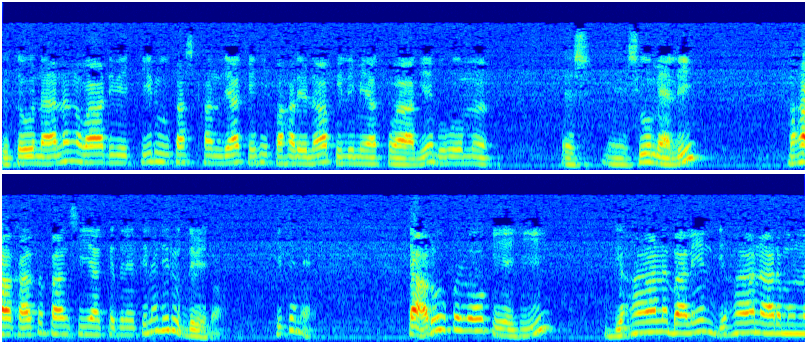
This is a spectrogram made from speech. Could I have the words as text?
යුත වුණා නම් වාඩි වෙච්ච රූපස්කන්ධයක් එහි පහළ වෙනවා පිළිමයක් වාගේ බොහොම සූමැලි මහා කල්ප 500ක් එතන තියලා නිරුද්ධ වෙනවා. හිත නැහැ. ඒ අරූප ලෝකයේහි ධ්‍යාන බලෙන් ධ්‍යාන අරමුණ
